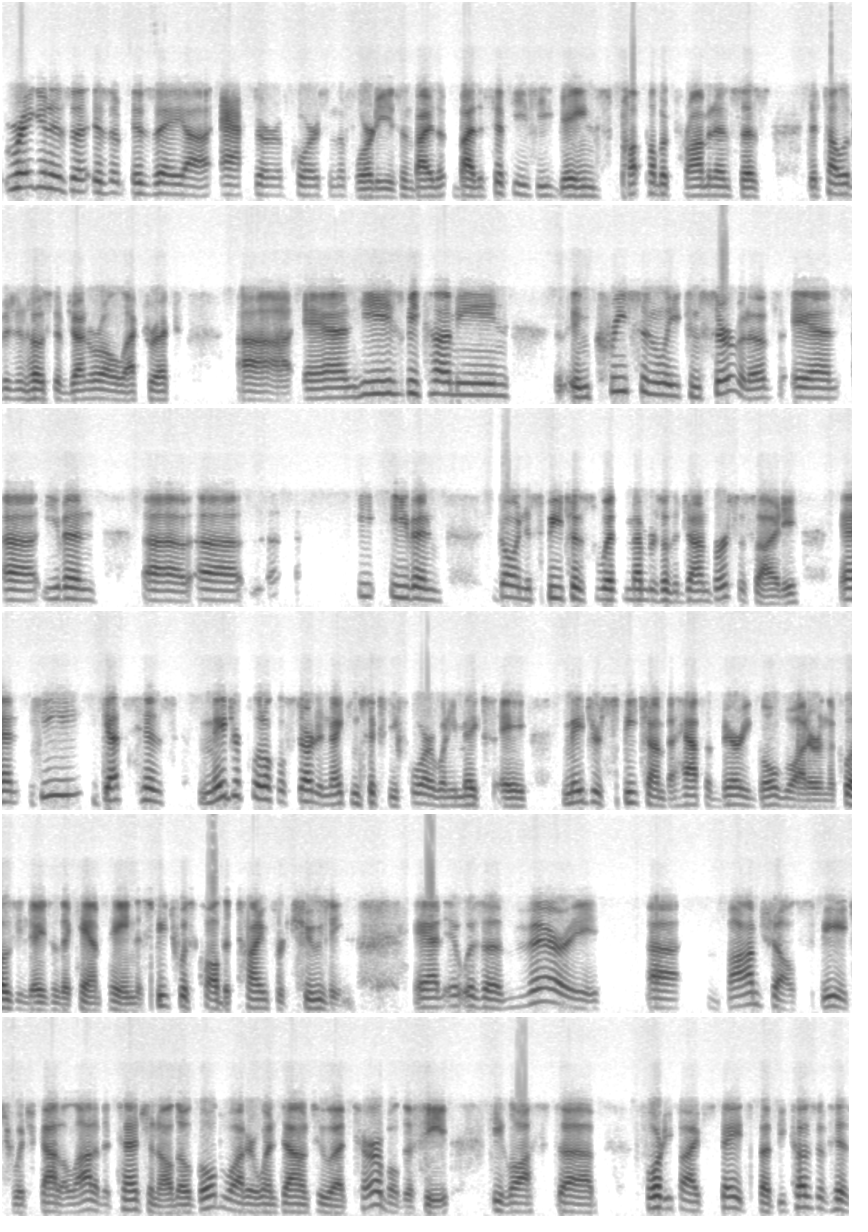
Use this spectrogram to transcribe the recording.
Reagan is a is a is a uh, actor, of course, in the 40s, and by the by the 50s he gains pu- public prominence as the television host of General Electric, uh, and he's becoming increasingly conservative and uh, even uh, uh, e- even going to speeches with members of the John Birch Society. And he gets his major political start in 1964 when he makes a major speech on behalf of Barry Goldwater in the closing days of the campaign. The speech was called The Time for Choosing. And it was a very uh, bombshell speech, which got a lot of attention, although Goldwater went down to a terrible defeat. He lost uh, 45 states, but because of his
